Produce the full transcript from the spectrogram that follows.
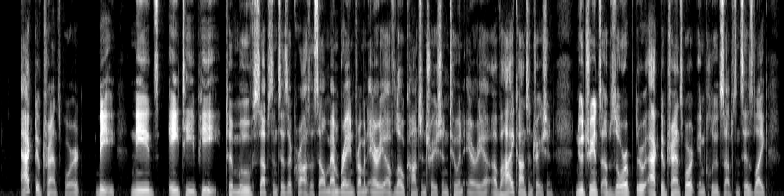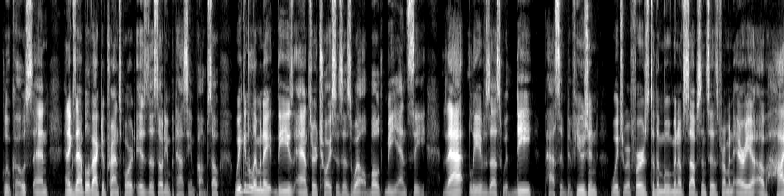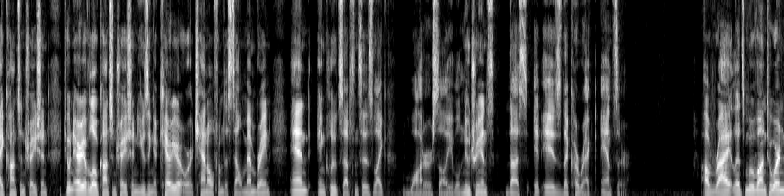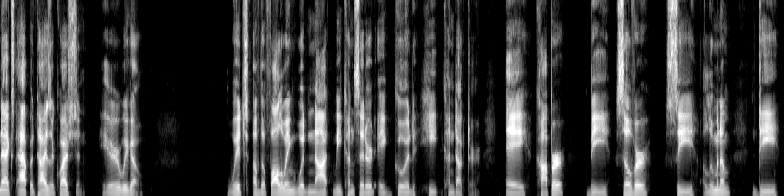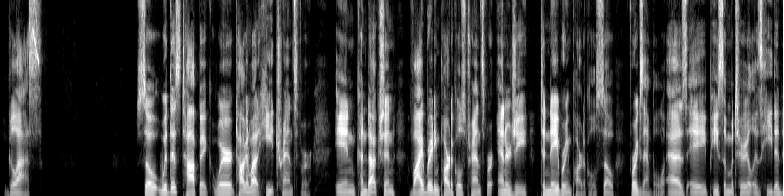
Active transport, B, needs ATP to move substances across a cell membrane from an area of low concentration to an area of high concentration. Nutrients absorbed through active transport include substances like glucose, and an example of active transport is the sodium potassium pump. So we can eliminate these answer choices as well, both B and C. That leaves us with D, passive diffusion, which refers to the movement of substances from an area of high concentration to an area of low concentration using a carrier or a channel from the cell membrane, and includes substances like water soluble nutrients. Thus, it is the correct answer. All right, let's move on to our next appetizer question. Here we go. Which of the following would not be considered a good heat conductor? A. Copper, B. Silver, C. Aluminum, D. Glass. So, with this topic, we're talking about heat transfer. In conduction, vibrating particles transfer energy to neighboring particles. So, for example, as a piece of material is heated,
